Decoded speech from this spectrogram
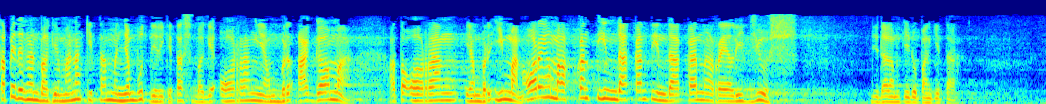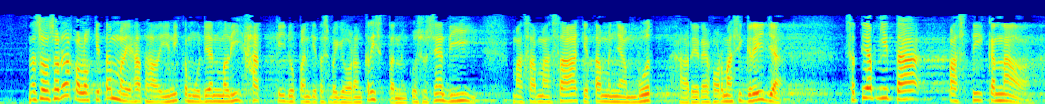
tapi dengan bagaimana kita menyebut diri kita sebagai orang yang beragama atau orang yang beriman, orang yang melakukan tindakan-tindakan religius di dalam kehidupan kita. Nah, saudara, kalau kita melihat hal ini, kemudian melihat kehidupan kita sebagai orang Kristen, khususnya di masa-masa kita menyambut Hari Reformasi Gereja, setiap kita pasti kenal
